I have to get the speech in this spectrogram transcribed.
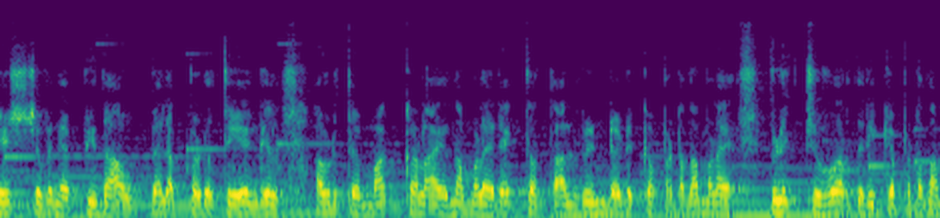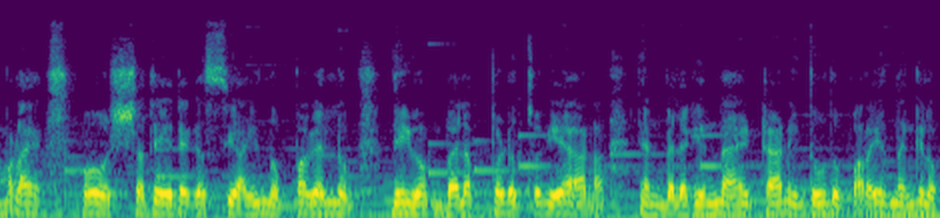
യേശുവിനെ പിതാവ് ബലപ്പെടുത്തിയെങ്കിൽ അവിടുത്തെ മക്കളായ നമ്മളെ രക്തത്താൽ വീണ്ടെടുക്കപ്പെട്ട നമ്മളെ വിളിച്ചു വേർതിരിക്കപ്പെട്ട നമ്മളെ ഓ ശതേ രഹസ്യ ഇന്ന് പകലും ദൈവം ബലപ്പെടുത്തുകയാണ്. ഞാൻ ബലഹീനായിട്ടാണ് ഈ പറയുന്നെങ്കിലും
